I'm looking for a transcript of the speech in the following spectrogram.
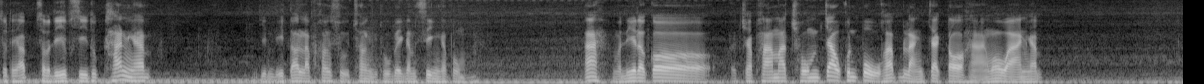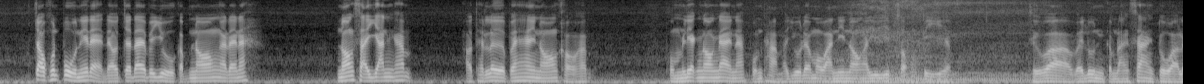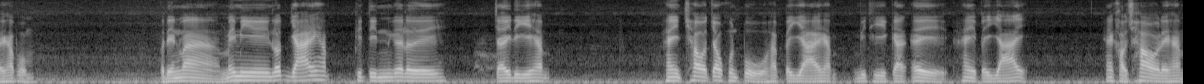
สวัสดีครับ สวัสดีซีทุกท่านครับ ยินดีต้อนรับเข้าสู่ช่อง YouTube เบกดัมซิงครับผม อะ วันนี้เราก็จะพามาชมเจ้าคุณปู่ครับ หลังจากต่อหางเมื่อวานครับ เจ้าคุณปู่นี่แหละเดี๋ยวจะได้ไปอยู่กับน้องอะไรนะ น้องสายยันครับ เอาเทเลอร์ไปให้น้องเขาครับ ผมเรียกน้องได้นะ ผมถามอายุแล้วเมื่อวานนี้น้องอายุ 22 ปีครับ ถือว่าวัยรุ่นกำลังสร้างตัวเลยครับผม ประเด็นว่าไม่มีรถย้ายครับพี่ตินก็เลยใจดีครับ ให้เช่าเจ้าคุณปู่ครับ ไปย้ายครับ วิธีการเอ้ยให้ไปย้าย ให้เขาเช่าเลยครับ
